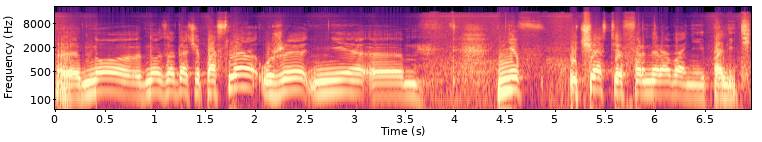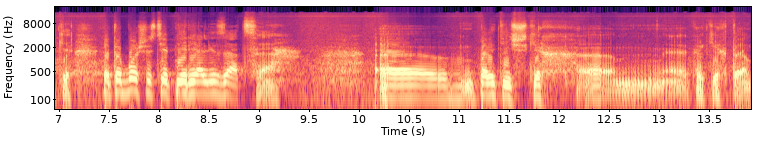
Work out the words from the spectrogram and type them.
э, но, но задача посла уже не, эм, не в участие в формировании политики. Это в большей степени реализация э, политических эм, каких-то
